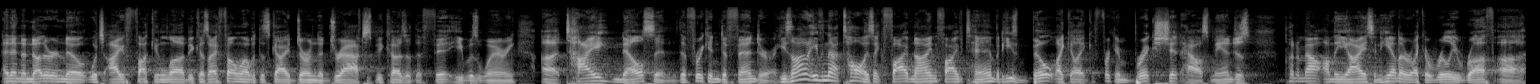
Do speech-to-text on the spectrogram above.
And then another note, which I fucking love because I fell in love with this guy during the draft just because of the fit he was wearing. Uh, Ty Nelson, the freaking defender. He's not even that tall. He's like 5'9, 5'10, but he's built like a, like a freaking brick shit house, man. Just put him out on the ice, and he had a, like a really rough uh,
